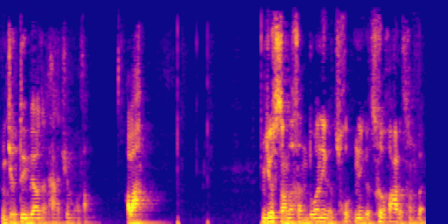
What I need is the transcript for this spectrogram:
你就对标着他去模仿，好吧？你就省了很多那个错那个策划的成本。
